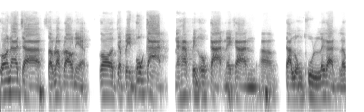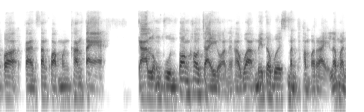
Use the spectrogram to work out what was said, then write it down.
ก็น่าจะสำหรับเราเนี่ยก็จะเป็นโอกาสนะครับ เป็นโอกาสในการการลงทุนแล้วกัน แล้วก็การสร้างความมั่งคั่งแต่การลงทุนต้องเข้าใจก่อนนะครับว่า Metaverse มันทำอะไร แล้วมัน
